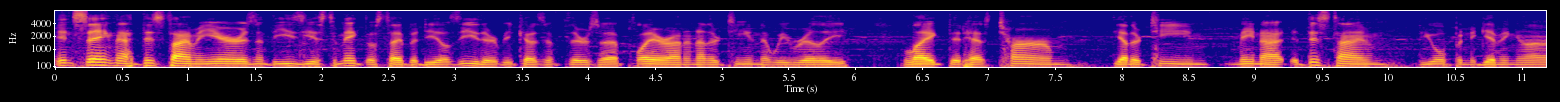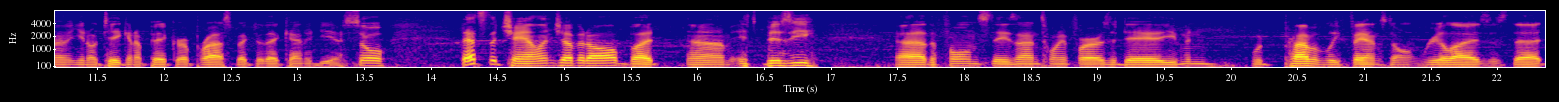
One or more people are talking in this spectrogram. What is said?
in saying that, this time of year isn't the easiest to make those type of deals either, because if there's a player on another team that we really like that has term, the other team may not at this time be open to giving a you know taking a pick or a prospect or that kind of deal. So that's the challenge of it all. But um, it's busy. Uh, the phone stays on 24 hours a day. Even what probably fans don't realize is that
